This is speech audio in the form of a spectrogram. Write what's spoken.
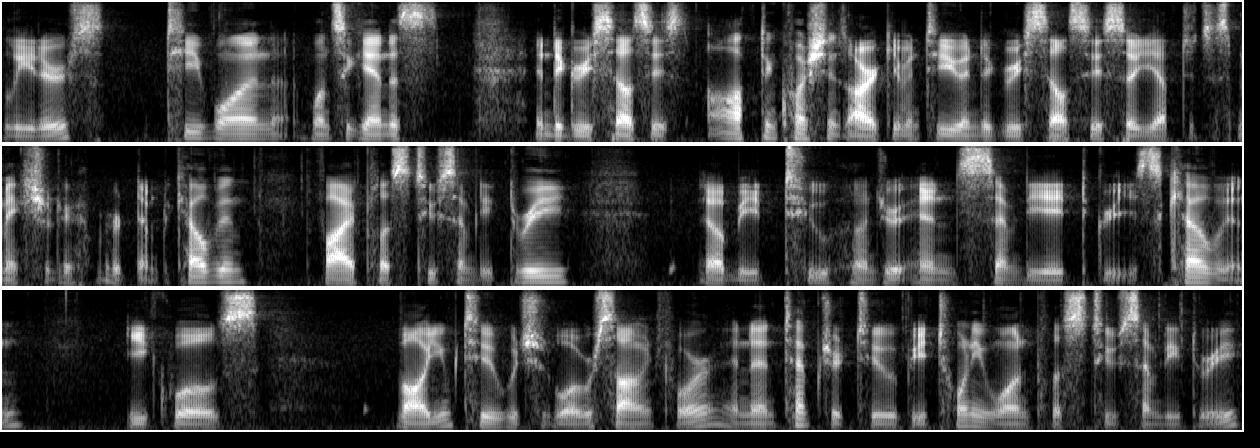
liters. T1, once again, is in degrees Celsius. Often questions are given to you in degrees Celsius, so you have to just make sure to convert them to Kelvin. 5 plus 273, that'll be 278 degrees Kelvin equals volume 2, which is what we're solving for, and then temperature 2 would be 21 plus 273,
